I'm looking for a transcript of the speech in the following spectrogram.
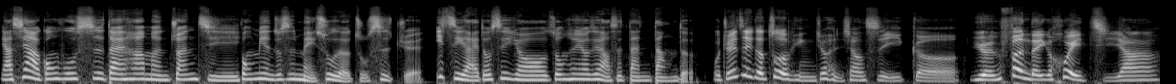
雅西亚功夫世代他们专辑封面就是美术的主视觉，一直以来都是由中村佑介老师担当的。我觉得这个作品就很像是一个缘分的一个汇集啊。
